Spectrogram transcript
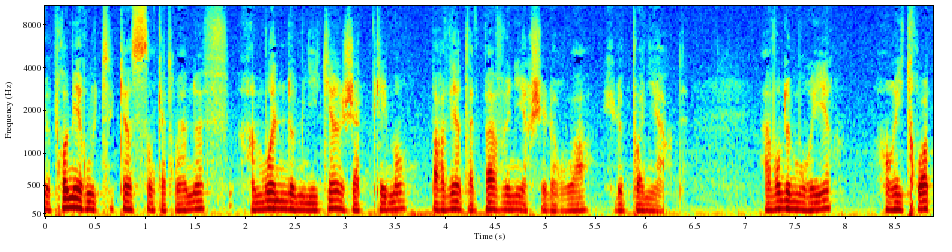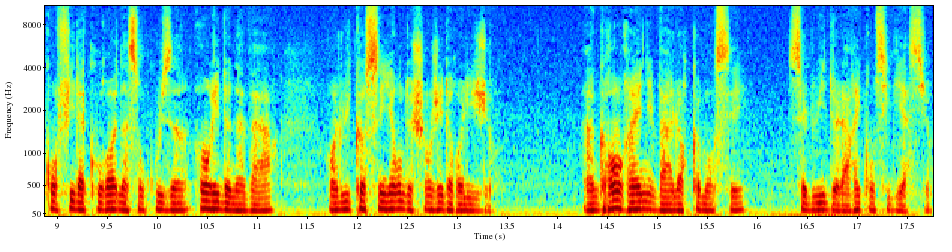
Le 1er août 1589, un moine dominicain, Jacques Clément, parvient à parvenir chez le roi et le poignarde. Avant de mourir, Henri III confie la couronne à son cousin Henri de Navarre en lui conseillant de changer de religion. Un grand règne va alors commencer, celui de la réconciliation.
